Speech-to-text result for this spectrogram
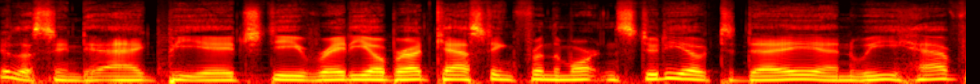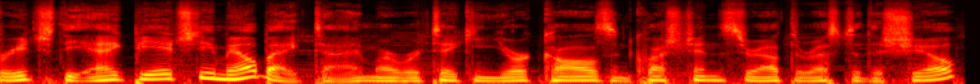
You're listening to Ag PhD radio broadcasting from the Morton studio today, and we have reached the Ag PhD mailbag time where we're taking your calls and questions throughout the rest of the show.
